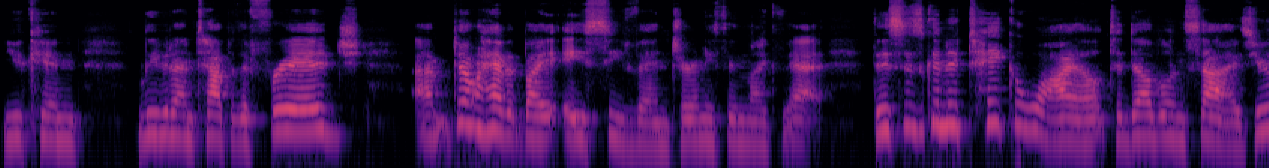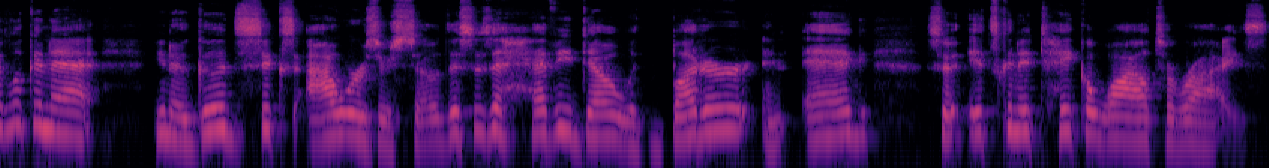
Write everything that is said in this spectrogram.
you can leave it on top of the fridge. Um, don't have it by AC vent or anything like that. This is going to take a while to double in size. You're looking at, you know, good six hours or so. This is a heavy dough with butter and egg, so it's going to take a while to rise.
